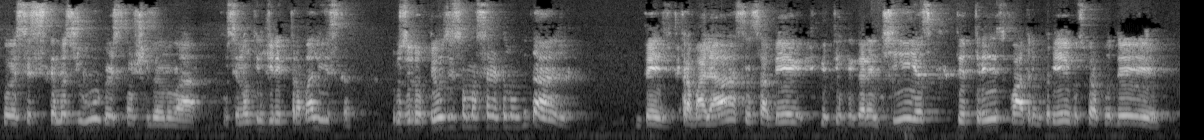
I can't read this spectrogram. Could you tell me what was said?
com esses sistemas de Uber estão chegando lá. Você não tem direito trabalhista. Para os europeus, isso é uma certa novidade. Entende? Trabalhar sem saber que tem garantias, ter três, quatro empregos para poder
